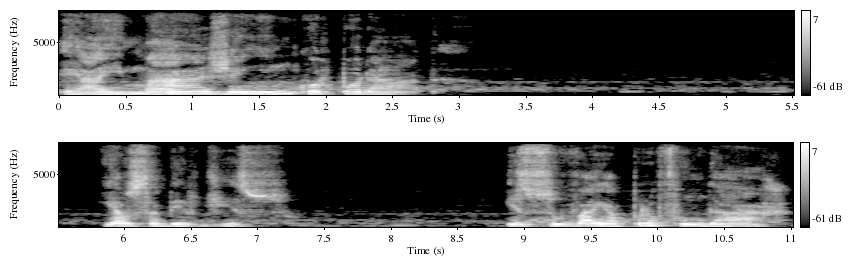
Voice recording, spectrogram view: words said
é a imagem incorporada. E ao saber disso, isso vai aprofundar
